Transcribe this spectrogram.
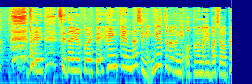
向はい、世代を超えて偏見なしにニュートラルに大人の居場所を考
